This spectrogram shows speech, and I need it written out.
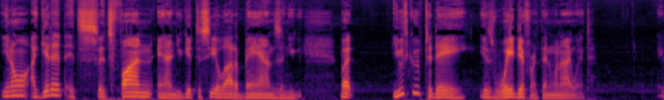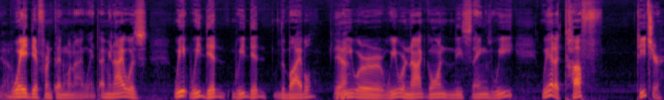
you know, I get it. It's it's fun, and you get to see a lot of bands, and you. But youth group today is way different than when I went. Yeah. Way different than when I went. I mean, I was we we did we did the Bible yeah. We were we were not going to these things. We we had a tough teacher.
